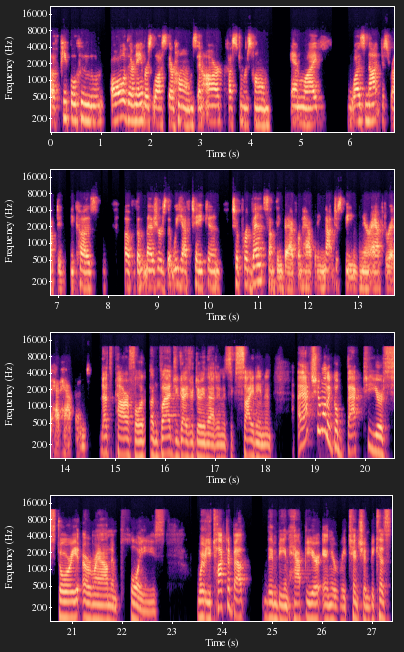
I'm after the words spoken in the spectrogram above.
of people who all of their neighbors lost their homes and our customers' home and life was not disrupted because of the measures that we have taken to prevent something bad from happening, not just being there after it had happened. That's powerful. I'm glad you guys are doing that and it's exciting. And I actually want to go back to your story around employees where you talked about them being happier and your retention because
